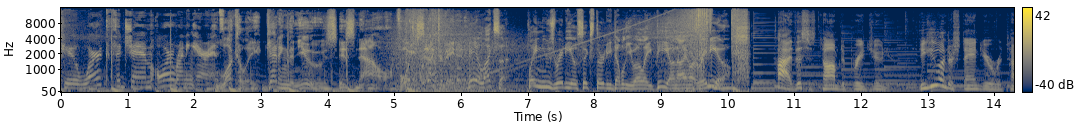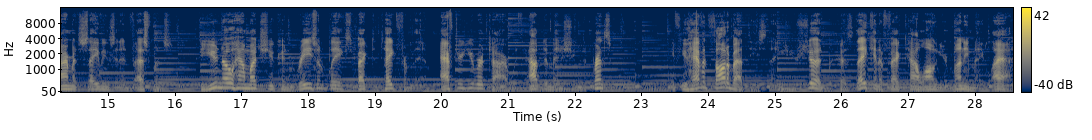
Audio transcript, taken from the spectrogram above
To work, the gym, or running errands. Luckily, getting the news is now voice activated. Hey Alexa, play News Radio 630 WLAP on iHeartRadio. Hi, this is Tom Dupree Jr. Do you understand your retirement savings and investments? Do you know how much you can reasonably expect to take from them after you retire without diminishing the principal? If you haven't thought about these things, you should because they can affect how long your money may last.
